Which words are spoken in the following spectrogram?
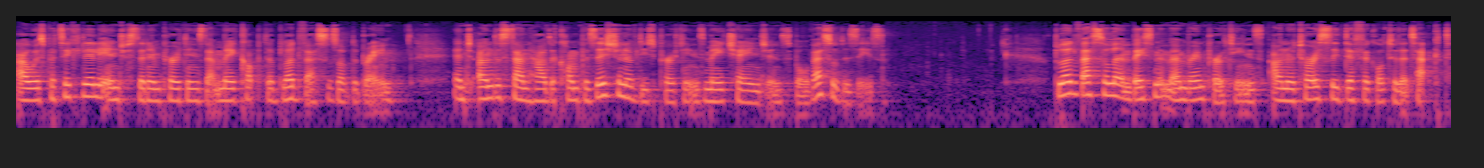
I was particularly interested in proteins that make up the blood vessels of the brain and to understand how the composition of these proteins may change in small vessel disease. Blood vessel and basement membrane proteins are notoriously difficult to detect.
